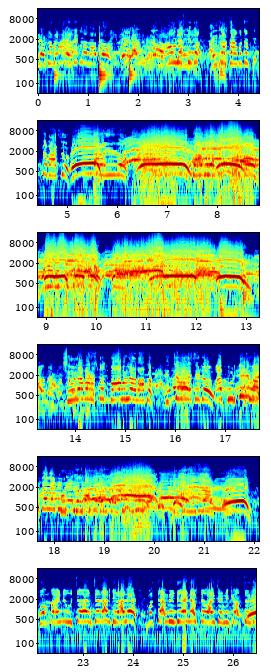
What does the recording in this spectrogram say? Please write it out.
రేట్లు పెట్టి ఐటమ్ సాంగ్ మొత్తం పిచ్చ బాక్స్ ఇచ్చి పడేసాడు ఆ కుర్చీని బొంబాయిని ఉత్సవాయించడానికి రాలే మొత్తం ఇండియానే ఉత్సవాయించడానికి వచ్చిండు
